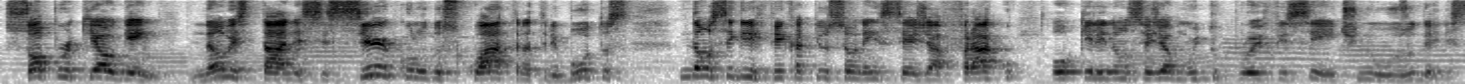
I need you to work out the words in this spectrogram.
Só porque alguém não está nesse círculo dos quatro atributos. Não significa que o seu NEM seja fraco ou que ele não seja muito proeficiente no uso deles.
